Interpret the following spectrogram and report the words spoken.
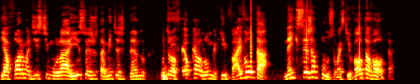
e a forma de estimular isso é justamente agitando o troféu Calunga, que vai voltar. Nem que seja pulso, mas que volta, volta.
